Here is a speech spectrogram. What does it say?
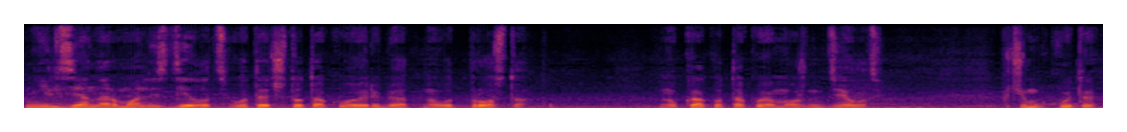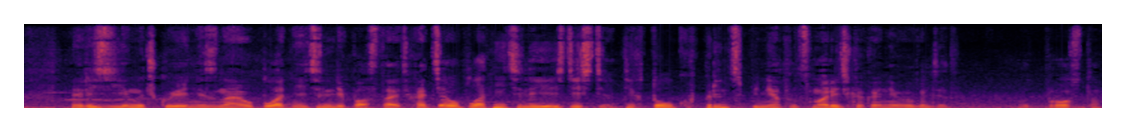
нельзя нормально сделать? Вот это что такое, ребят? Ну, вот просто. Ну, как вот такое можно делать? Почему какую-то резиночку, я не знаю, уплотнитель не поставить? Хотя уплотнители есть, здесь от них толку в принципе нет. Вот смотрите, как они выглядят. Вот просто.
